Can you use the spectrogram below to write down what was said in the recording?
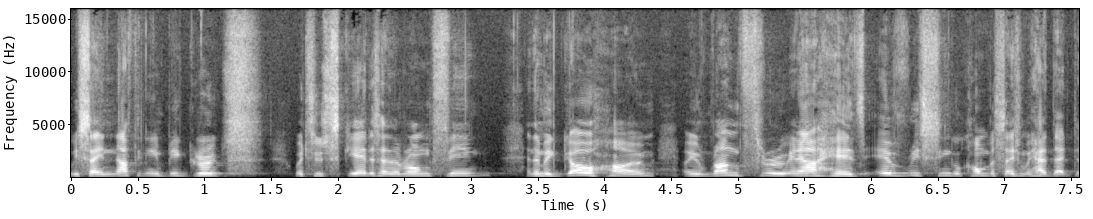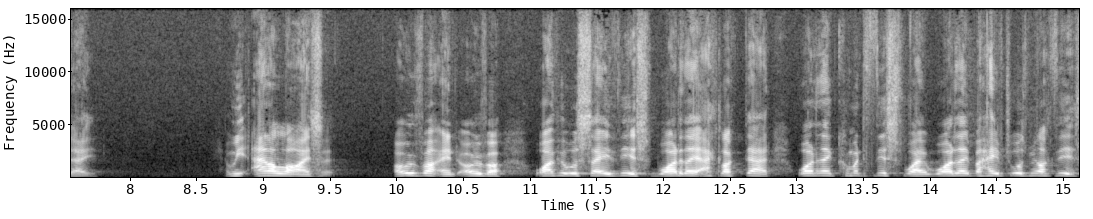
we say nothing in big groups, we're too scared to say the wrong thing. And then we go home and we run through in our heads every single conversation we had that day. And we analyze it over and over. Why people say this? Why do they act like that? Why do they comment this way? Why do they behave towards me like this?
